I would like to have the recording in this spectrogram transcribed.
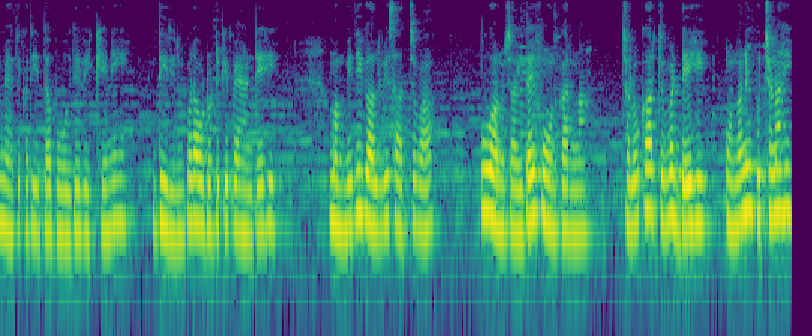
ਮੈਂ ਤੇ ਕਦੀ ਇਦਾਂ ਬੋਲਦੇ ਵੇਖੇ ਨਹੀਂ। ਦੀਦੀ ਨੂੰ ਬੜਾ ਉੱਡ ਉੱਡ ਕੇ ਪੈਣ ਦੇ ਸੀ। ਮੰਮੀ ਦੀ ਗੱਲ ਵੀ ਸੱਚ ਵਾ। ਭੂਆ ਨੂੰ ਚਾਹੀਦਾ ਹੀ ਫੋਨ ਕਰਨਾ। ਚਲੋ ਘਰ 'ਚ ਵੱਡੇ ਹੀ ਉਹਨਾਂ ਨੂੰ ਹੀ ਪੁੱਛਣਾ ਹੀ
